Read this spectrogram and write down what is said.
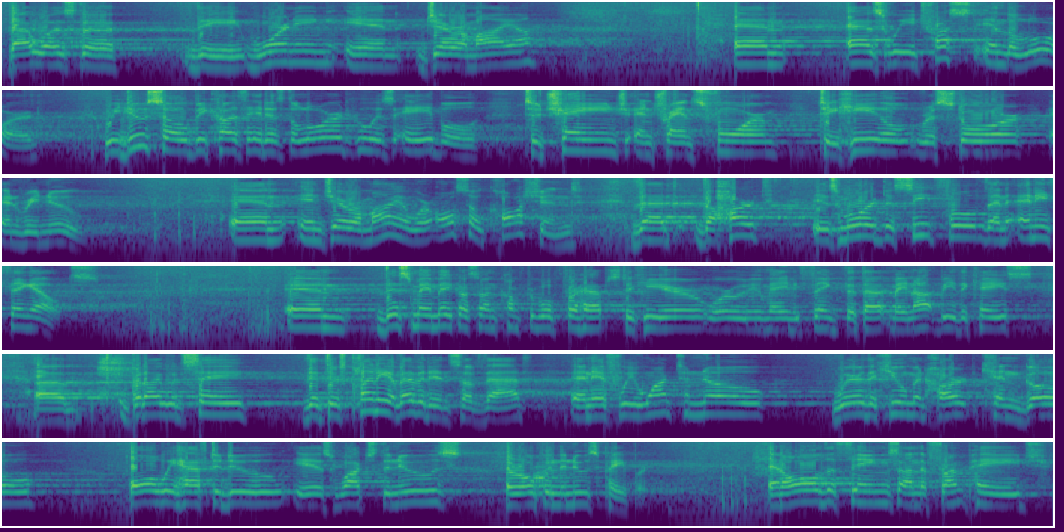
That was the, the warning in Jeremiah. And as we trust in the Lord, we do so because it is the Lord who is able to change and transform, to heal, restore, and renew. And in Jeremiah, we're also cautioned that the heart is more deceitful than anything else. And this may make us uncomfortable perhaps to hear, or we may think that that may not be the case. Uh, but I would say that there's plenty of evidence of that. And if we want to know where the human heart can go, all we have to do is watch the news or open the newspaper. And all the things on the front page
